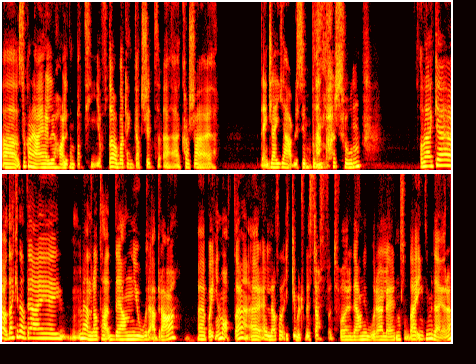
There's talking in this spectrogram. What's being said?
Uh, så kan jeg heller ha litt empati ofte og bare tenke at shit, kanskje det egentlig er jævlig synd på den personen. Og det er, ikke, det er ikke det at jeg mener at det han gjorde, er bra. Eh, på ingen måte. Eh, eller at han ikke burde bli straffet for det han gjorde. eller noe sånt. Det er ingenting med det å gjøre.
